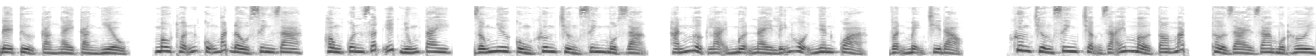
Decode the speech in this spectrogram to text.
đệ tử càng ngày càng nhiều, mâu thuẫn cũng bắt đầu sinh ra. Hồng Quân rất ít nhúng tay, giống như cùng Khương Trường Sinh một dạng, hắn ngược lại mượn này lĩnh hội nhân quả, vận mệnh chi đạo. Khương Trường Sinh chậm rãi mở to mắt, thở dài ra một hơi.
